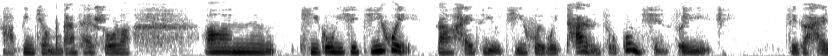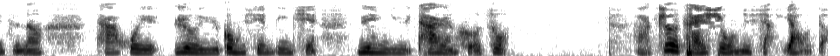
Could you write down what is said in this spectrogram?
啊，并且我们刚才说了，嗯，提供一些机会，让孩子有机会为他人做贡献，所以这个孩子呢，他会乐于贡献，并且愿意与他人合作啊，这才是我们想要的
